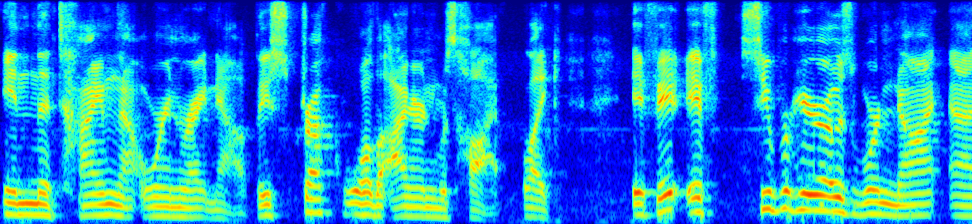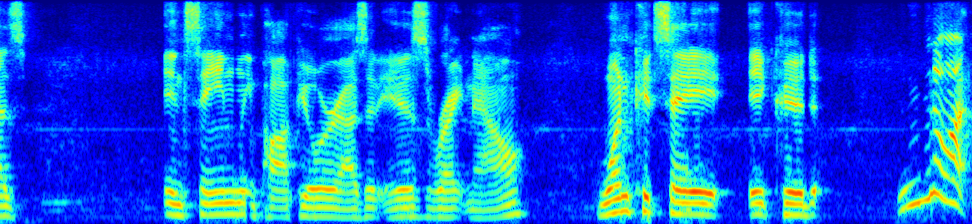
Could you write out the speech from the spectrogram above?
in the time that we're in right now. They struck while the iron was hot. Like if it if superheroes were not as insanely popular as it is right now, one could say it could not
